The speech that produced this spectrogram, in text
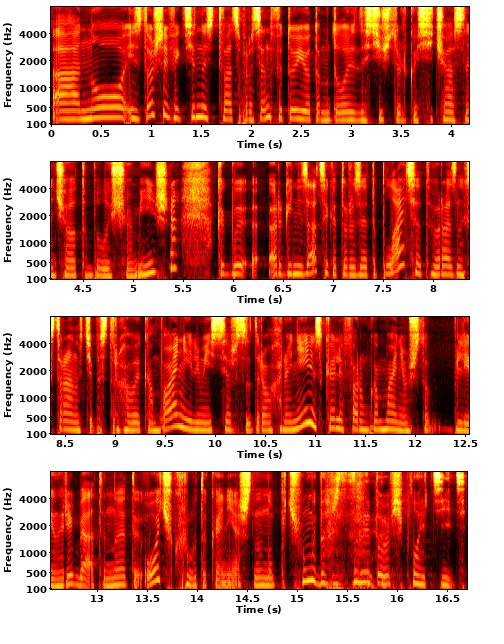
А, но из-за того, что эффективность 20%, и то ее там удалось достичь только сейчас, сначала это было еще меньше, как бы организации, которые за это платят в разных странах, типа страховые компании или Министерство здравоохранения, сказали фармкомпаниям, что, блин, ребята, ну это очень круто, конечно, но почему мы должны за это вообще платить?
